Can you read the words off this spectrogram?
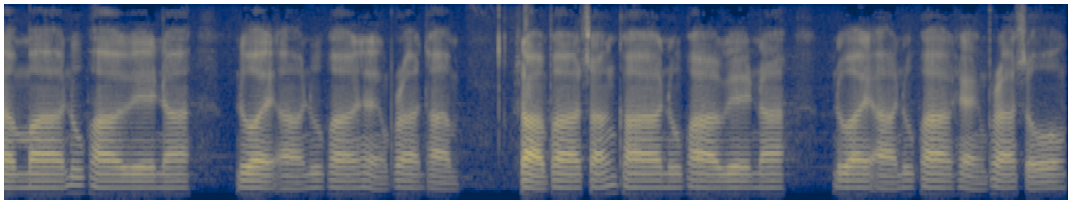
ธรรมานุภาเวนะด้วยอนุภาแห่งพระธรรม สาพาสังคานุภาเวนะด้วยอนุภาแห่งพระสงฆ์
